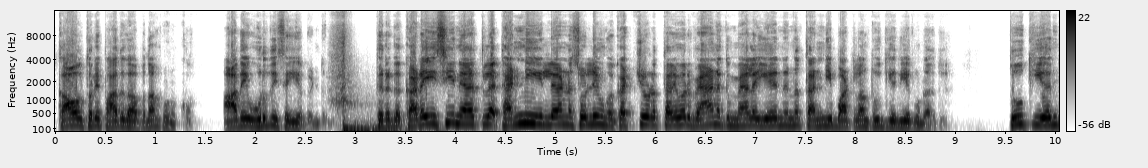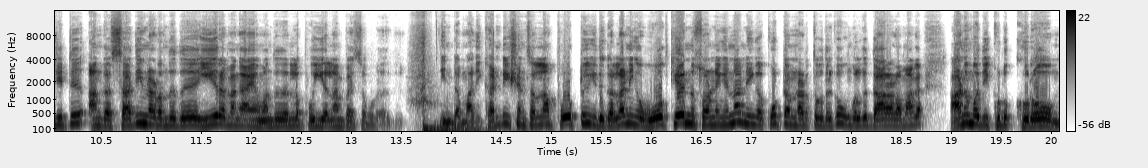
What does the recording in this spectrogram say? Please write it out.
காவல்துறை பாதுகாப்பு தான் கொடுக்கும். அதை உறுதி செய்ய வேண்டும். பிறகு கடைசி நேரத்தில் தண்ணி இல்லைன்னு சொல்லி உங்கள் கட்சியோட தலைவர் வேனுக்கு மேலே ஏன்னு தண்ணி பாட்டிலாம் தூக்கி எறியக்கூடாது தூக்கி எறிஞ்சிட்டு அங்கே சதி நடந்தது ஈர வெங்காயம் வந்ததுல பொய்யெல்லாம் பேசக்கூடாது. இந்த மாதிரி கண்டிஷன்ஸ் எல்லாம் போட்டு இதுக்கெல்லாம் நீங்கள் ஓகேன்னு சொன்னீங்கன்னா நீங்கள் கூட்டம் நடத்துவதற்கு உங்களுக்கு தாராளமாக அனுமதி கொடுக்கிறோம்.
